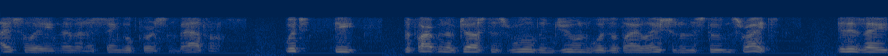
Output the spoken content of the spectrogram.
isolating them in a single person bathroom, which the Department of Justice ruled in June was a violation of the students' rights. It is a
